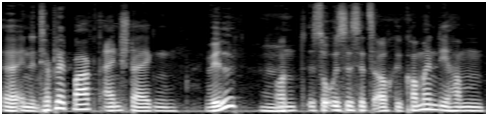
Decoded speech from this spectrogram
äh, in den Tablet-Markt einsteigen will. Mhm. Und so ist es jetzt auch gekommen. Die haben,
